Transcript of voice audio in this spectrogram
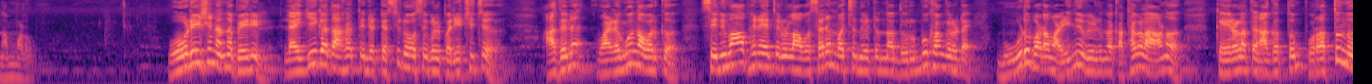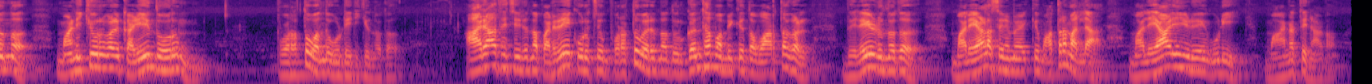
നമ്മളും. ഓഡീഷൻ എന്ന പേരിൽ ലൈംഗിക ദാഹത്തിന്റെ ടെസ്റ്റ് ഡോസുകൾ പരീക്ഷിച്ച് അതിന് വഴങ്ങുന്നവർക്ക് സിനിമാഭിനയത്തിനുള്ള അവസരം വച്ചു നീട്ടുന്ന ദുർമുഖങ്ങളുടെ മൂടുപടം അഴിഞ്ഞു വീഴുന്ന കഥകളാണ് കേരളത്തിനകത്തും പുറത്തുനിന്ന് മണിക്കൂറുകൾ കഴിയുന്തോറും പുറത്തു വന്നുകൊണ്ടിരിക്കുന്നത്. ആരാധിച്ചിരുന്ന പലരെക്കുറിച്ചും പുറത്തു വരുന്ന ദുർഗന്ധം വമിക്കുന്ന വാർത്തകൾ വിലയിടുന്നത് മലയാള സിനിമയ്ക്ക് മാത്രമല്ല മലയാളിയുടെയും കൂടി മാനത്തിനാണ്.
